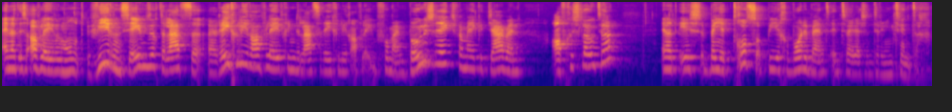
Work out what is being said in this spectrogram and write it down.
En dat is aflevering 174, de laatste eh, reguliere aflevering. De laatste reguliere aflevering voor mijn bonusreeks waarmee ik het jaar ben afgesloten. En dat is, ben je trots op wie je geworden bent in 2023.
